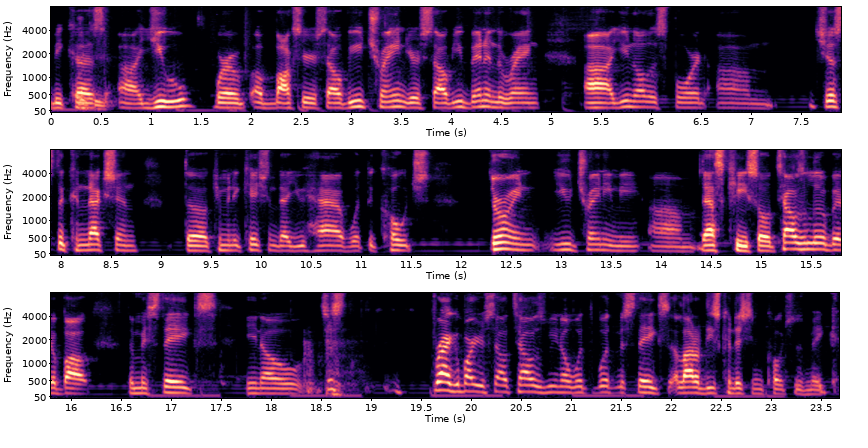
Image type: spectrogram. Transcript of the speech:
because you. Uh, you were a, boxer yourself. You trained yourself. You've been in the ring. Uh, you know the sport. Um, just the connection, the communication that you have with the coach during you training me, um, that's key. So tell us a little bit about the mistakes. You know, just brag about yourself. Tell us, you know, what what mistakes a lot of these conditioning coaches make.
